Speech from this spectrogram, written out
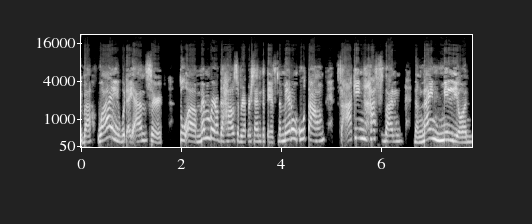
Diba? Why would I answer to a member of the House of Representatives na merong utang sa aking husband ng 9 million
